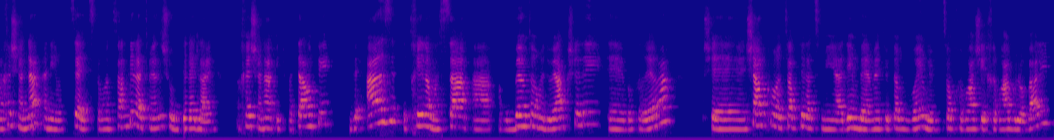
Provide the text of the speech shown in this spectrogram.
ואחרי שנה אני יוצאת, זאת אומרת, שמתי לעצמי איזשהו דדליין, אחרי שנה התפטרתי, ואז התחיל המסע ההרבה יותר מדויק שלי אה, בקריירה, כששם כבר הצבתי לעצמי יעדים באמת יותר גבוהים, למצוא חברה שהיא חברה גלובלית,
